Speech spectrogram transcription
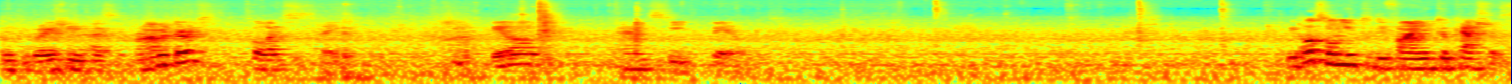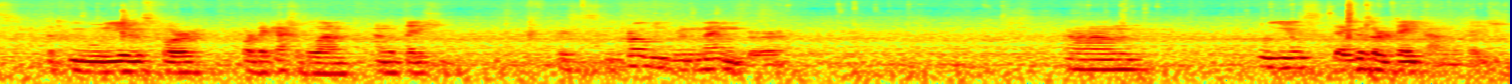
configuration as parameters. So let's take build and see build. We also need to define two caches that we will use for, for the cacheable an annotation. As you probably remember, um, we use the user data annotation.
